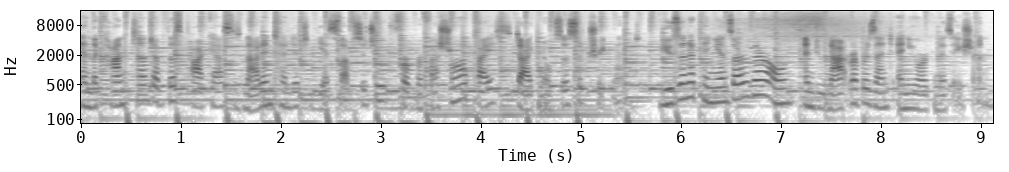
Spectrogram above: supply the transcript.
and the content of this podcast is not intended to be a substitute for professional advice, diagnosis, or treatment. Views and opinions are their own and do not represent any organization.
